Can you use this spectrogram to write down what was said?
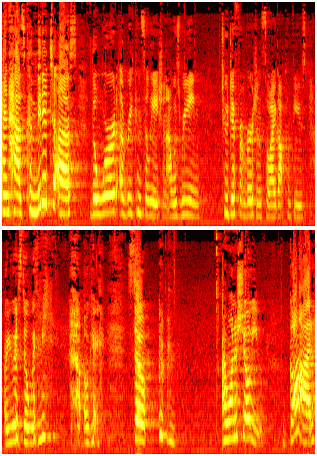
And has committed to us the word of reconciliation. I was reading two different versions, so I got confused. Are you guys still with me? okay. So, I want to show you. God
